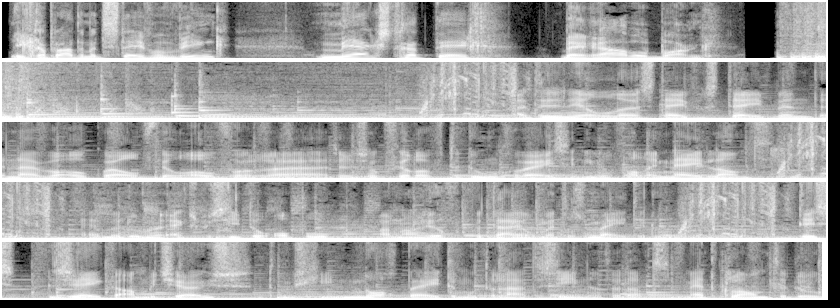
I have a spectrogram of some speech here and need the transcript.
Ik ga praten met Stefan Wink, merkstrateeg bij Rabobank. Het is een heel uh, stevig statement en daar hebben we ook wel veel over. Uh, er is ook veel over te doen geweest, in ieder geval in Nederland. En we doen een expliciete oproep aan heel veel partijen om met ons mee te doen. Het is zeker ambitieus. Dat we misschien nog beter moeten laten zien dat we dat met klanten doen.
